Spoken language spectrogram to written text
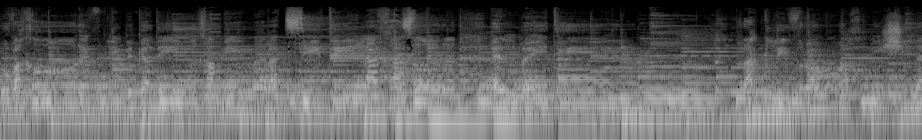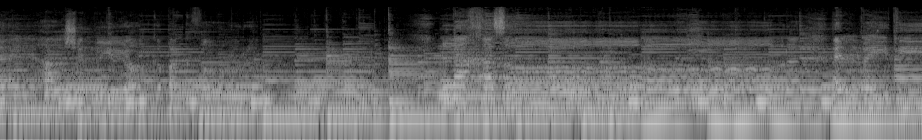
ובחורף בלי בגדים חמים רציתי לחזור אל ביתי. רק לברוח משיניה של ניו יורק בכפור לחזור אל ביתי.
